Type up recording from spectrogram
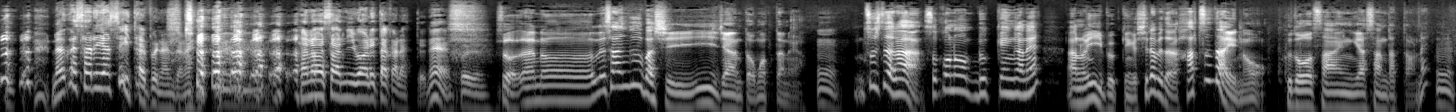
流されやすいタイプなんじゃない？花輪さんに言われたからってね。そういう。そう、あのーで、三宮橋いいじゃんと思ったのよ。うん。そしたら、そこの物件がね、あの、いい物件が調べたら、初台の不動産屋さんだったのね。うん。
